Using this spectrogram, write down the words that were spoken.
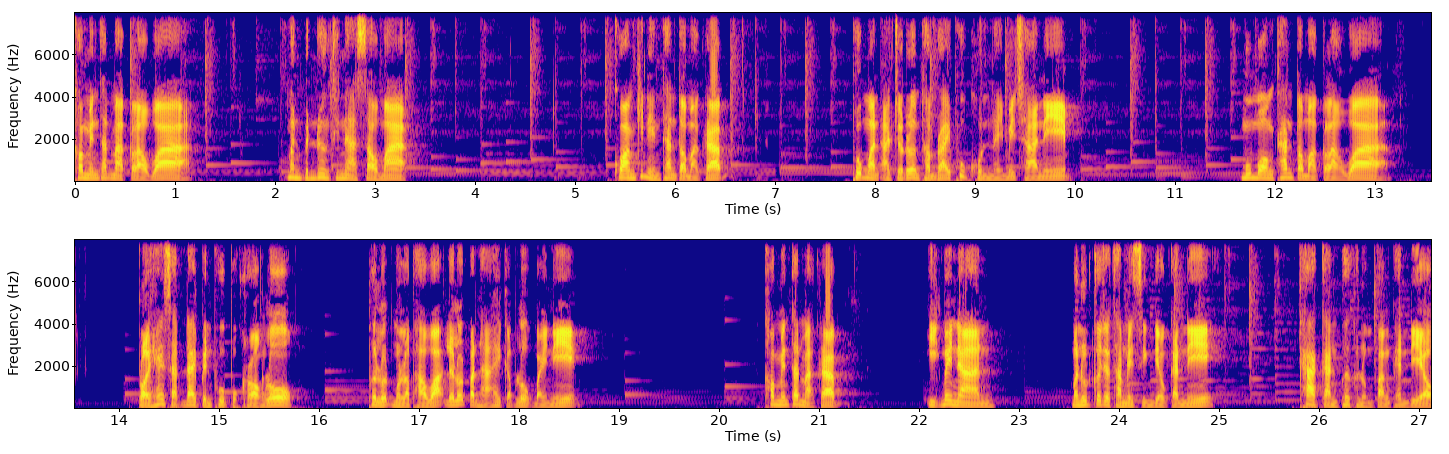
คอมเมนต์ท่านมากล่าวว่า มันเป็นเรื่องที่น่าเศร้ามาก ความคิดเห็นท่านต่อมาครับ พวกมันอาจจะเริ่มทำร้ายผู้คนในไม่ช้านี้ มุมมองท่านต่อมากล่าวว่า ปล่อยให้สัตว์ได้เป็นผู้ปกครองโลก เพื่อลดมลภาวะและลดปัญหาให้กับโลกใบนี้ คอมเมนต์ท่านมาครับ อีกไม่นาน มนุษย์ก็จะทำในสิ่งเดียวกันนี้ฆ่ากันเพื่อขนมปังแผ่นเดียว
